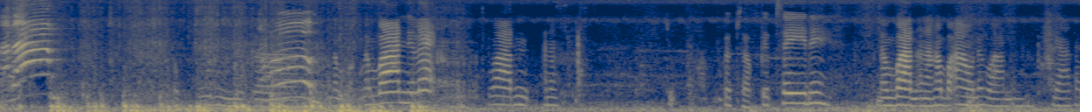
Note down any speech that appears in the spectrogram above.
ข้าวปุ้นแล้วก็น้ำน้ำห วานนี่แหละหวานอันนั้นจุเป๊ปซี่เป๊ปซี่นี่น้ำหวานอันนั้นเขาบ่เอาได้หวานอันนั้นยาได้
